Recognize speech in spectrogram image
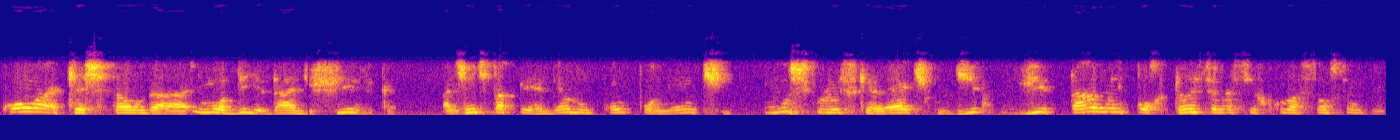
Com a questão da imobilidade física, a gente está perdendo um componente músculo-esquelético de vital importância na circulação sanguínea.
